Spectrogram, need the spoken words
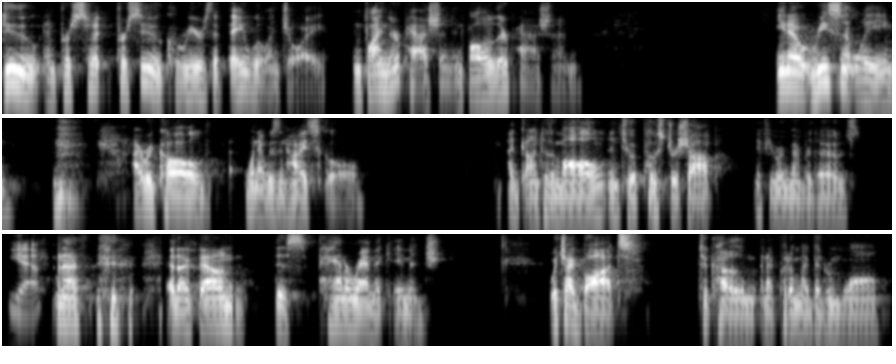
do and pursue, pursue careers that they will enjoy and find their passion and follow their passion. You know, recently, I recalled when I was in high school, I'd gone to the mall into a poster shop, if you remember those. Yeah. And I and I found this panoramic image, which I bought took home and I put on my bedroom wall.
